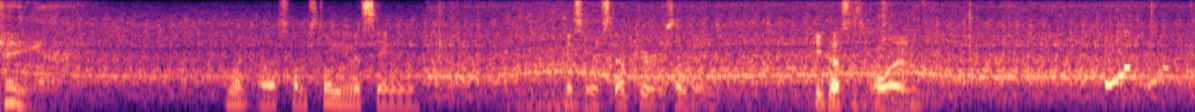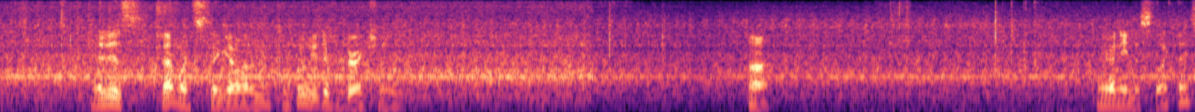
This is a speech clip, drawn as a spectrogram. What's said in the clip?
Okay. What else? I'm still missing missing a step here or something. GPS is on. And it is that wants to go in a completely different direction. Huh. Maybe I need to select this?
